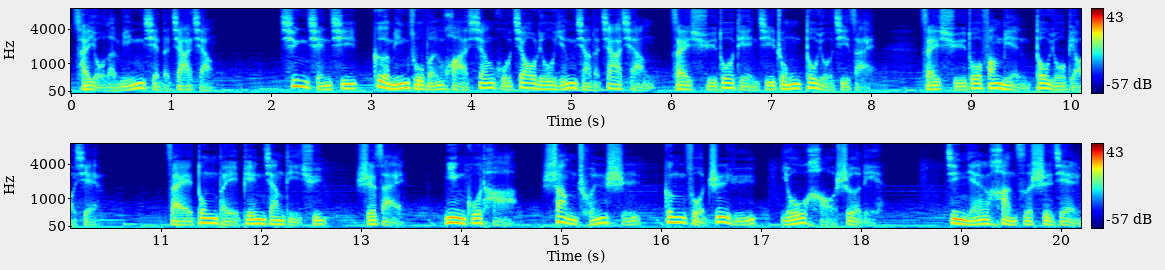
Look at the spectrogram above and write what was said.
才有了明显的加强。清前期各民族文化相互交流影响的加强，在许多典籍中都有记载，在许多方面都有表现。在东北边疆地区，实在宁古塔上淳时耕作之余，友好涉猎。近年汉字事件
